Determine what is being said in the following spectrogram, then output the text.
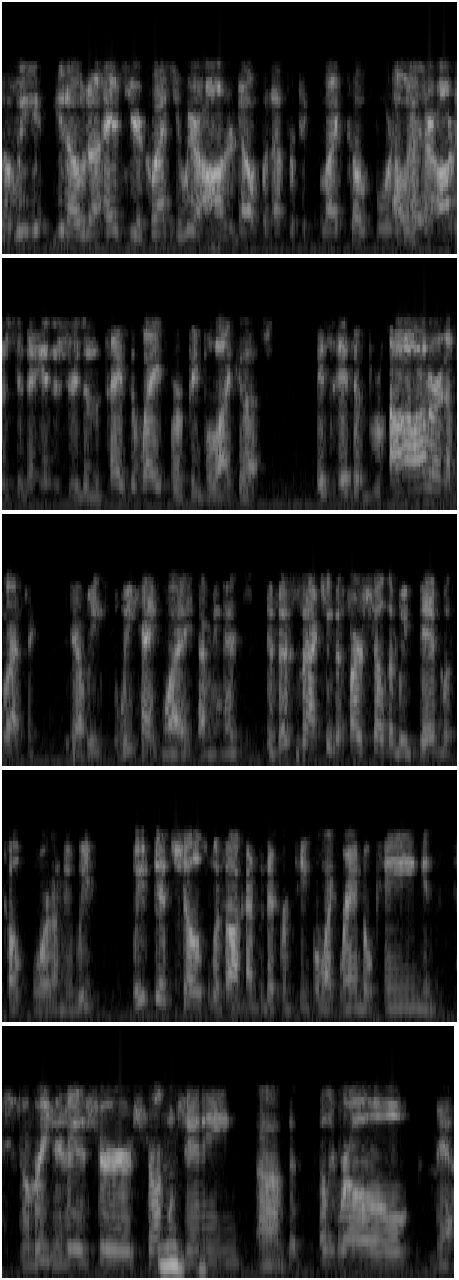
But we, you know, to answer your question, we are honored to open up for people like Colt Ford Oh, and yeah. other artists in the industry that have paved the way for people like us. It's it's an honor and a blessing. Yeah, we we can't wait. I mean, it's cause this is actually the first show that we did with Colt Ford. I mean, we we did shows with all kinds of different people like Randall King and Creed Fisher, Struggle Mhm. Jennings, um, the Billy Rowe, Yeah.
